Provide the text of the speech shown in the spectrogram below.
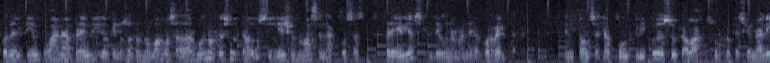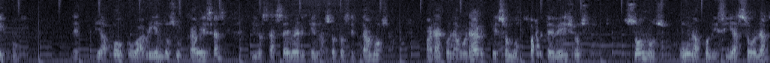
con el tiempo, han aprendido que nosotros nos vamos a dar buenos resultados si ellos no hacen las cosas previas de una manera correcta. Entonces, la pulcritud en su trabajo, su profesionalismo, de, a poco va abriendo sus cabezas y los hace ver que nosotros estamos para colaborar, que somos parte de ellos, somos una policía sola,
